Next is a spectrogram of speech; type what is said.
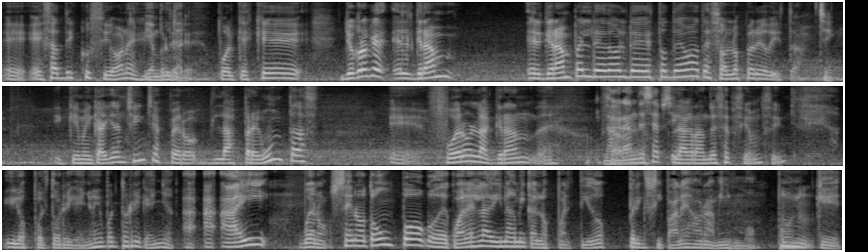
eh, esas discusiones. Bien brutal. este, porque es que yo creo que el gran el gran perdedor de estos debates son los periodistas. Sí. Y que me caigan chinches, pero las preguntas eh, fueron las gran, eh, o La gran decepción. La gran decepción, sí. y los puertorriqueños y puertorriqueñas. A- a- ahí, bueno, se notó un poco de cuál es la dinámica en los partidos principales ahora mismo, porque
